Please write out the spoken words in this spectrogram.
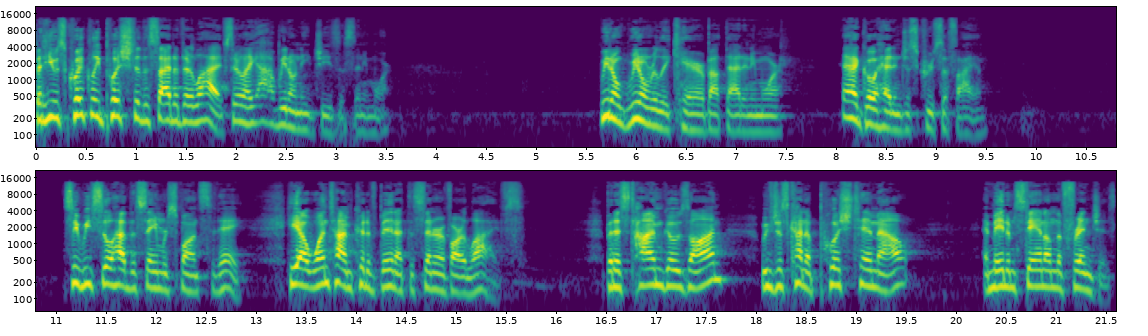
but he was quickly pushed to the side of their lives. They're like, ah, we don't need Jesus anymore. We don't, we don't really care about that anymore. Yeah, go ahead and just crucify him. See, we still have the same response today. He at one time could have been at the center of our lives. But as time goes on, we've just kind of pushed him out and made him stand on the fringes,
